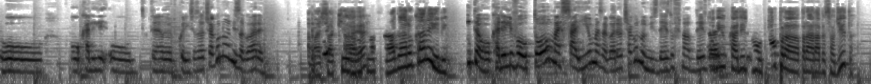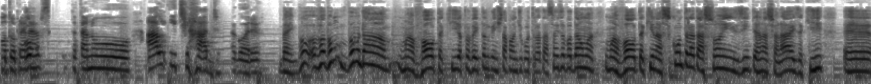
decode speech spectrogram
o, o, Carilli, o treinador do Corinthians é o Thiago Nunes agora. Mas só que ah, ano é? passado era o Carilli. Então, o Carilli voltou, mas saiu, mas agora é o Thiago Nunes, desde o final. Desde Aí o, o Carilli voltou pra, pra Arábia Saudita? Voltou pra Arábia Saudita. Tá no Al Ittihad agora. Bem, vamos, vamos dar uma volta aqui, aproveitando que a gente está falando de contratações, eu vou dar uma, uma volta aqui nas contratações internacionais aqui, é,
